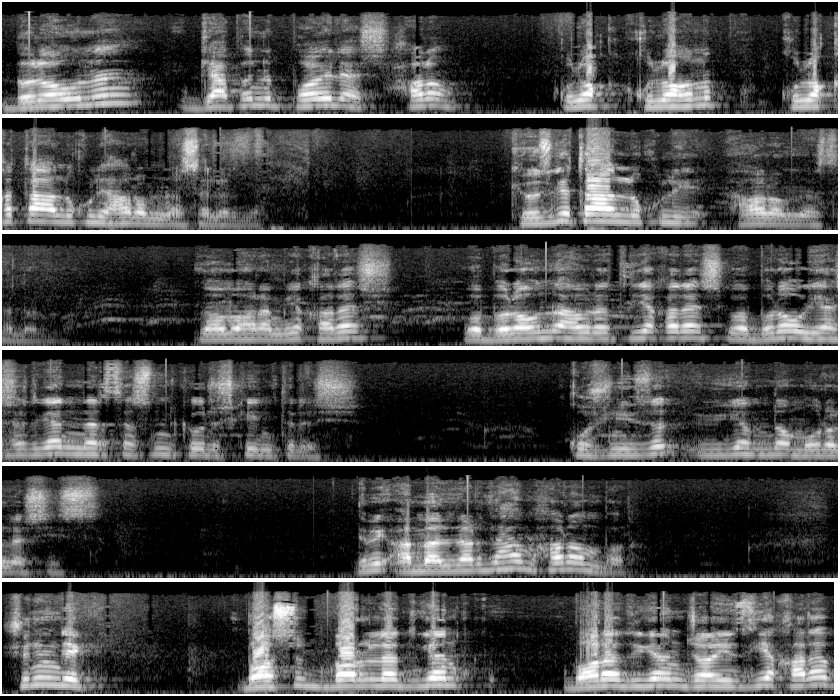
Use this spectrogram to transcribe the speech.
birovni gapini poylash harom. Quloq quloqni quloqqa taalluqli harom narsalar bor. Ko'zga taalluqli harom narsalar bor. Nomahramga qarash va birovni avratiga qarash va birov yashirgan narsasini ko'rishga intilish. Qo'shningizni uyiga bundoq mo'ralashingiz demak amallarda ham harom bor. Shuningdek bosib boriladigan boradigan joyingizga qarab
